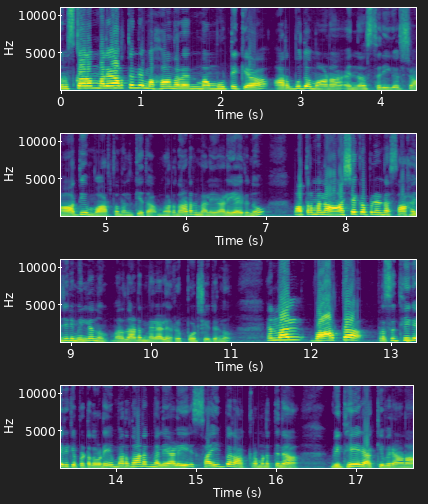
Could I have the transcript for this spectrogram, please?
നമസ്കാരം. മലയാളത്തിന്റെ മഹാനടൻ മമ്മൂട്ടിക്ക് അർബുദമാണ് എന്ന് സ്ഥിരീകരിച്ച ആദ്യം വാർത്ത നൽകിയത് മറുനാടൻ മലയാളിയായിരുന്നു. മാത്രമല്ല ആശങ്കപ്പെടേണ്ട സാഹചര്യമില്ലെന്നും മറുനാടൻ മലയാളി റിപ്പോർട്ട് ചെയ്തിരുന്നു. എന്നാൽ വാർത്ത പ്രസിദ്ധീകരിക്കപ്പെട്ടതോടെ മറുനാടൻ മലയാളിയെ സൈബർ ആക്രമണത്തിന് വിധേയരാക്കിയവരാണ്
